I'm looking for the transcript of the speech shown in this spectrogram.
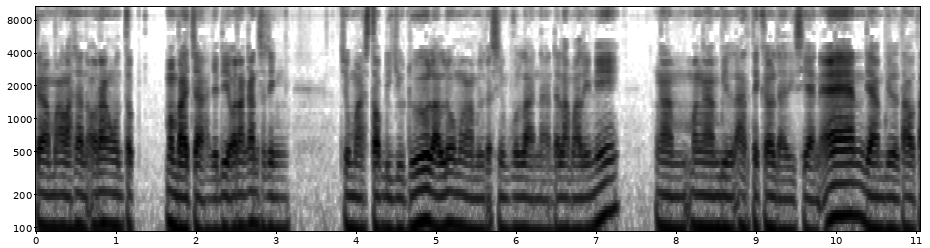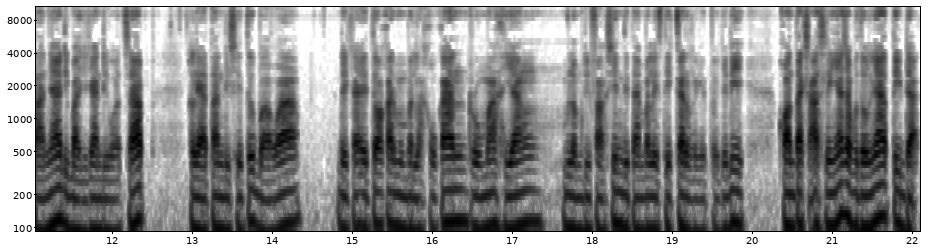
kemalasan orang untuk membaca. Jadi orang kan sering cuma stop di judul lalu mengambil kesimpulan. Nah, dalam hal ini mengambil artikel dari CNN, diambil tautannya, dibagikan di WhatsApp, kelihatan di situ bahwa DKI itu akan memperlakukan rumah yang belum divaksin ditempel stiker gitu. Jadi konteks aslinya sebetulnya tidak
